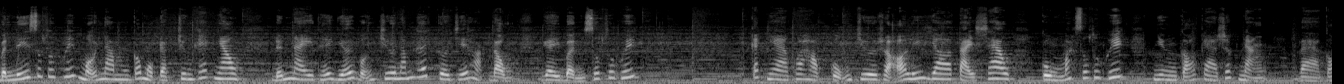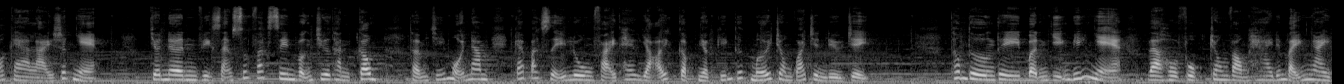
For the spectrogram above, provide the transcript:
Bệnh lý sốt xuất huyết mỗi năm có một đặc trưng khác nhau. Đến nay, thế giới vẫn chưa nắm hết cơ chế hoạt động gây bệnh sốt xuất huyết. Các nhà khoa học cũng chưa rõ lý do tại sao cùng mắc sốt xuất huyết nhưng có ca rất nặng và có ca lại rất nhẹ. Cho nên việc sản xuất vaccine vẫn chưa thành công, thậm chí mỗi năm các bác sĩ luôn phải theo dõi cập nhật kiến thức mới trong quá trình điều trị. Thông thường thì bệnh diễn biến nhẹ và hồi phục trong vòng 2 đến 7 ngày.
